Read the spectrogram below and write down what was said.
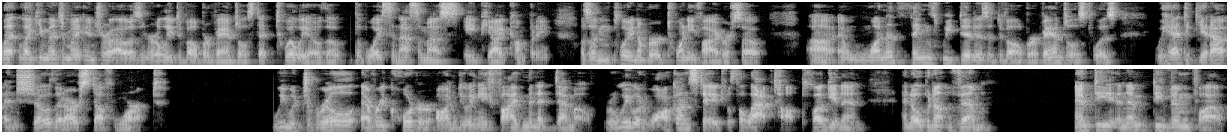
like you mentioned, my intro, I was an early developer evangelist at Twilio, the the voice and SMS API company. I was an employee number twenty five or so, uh, and one of the things we did as a developer evangelist was we had to get out and show that our stuff worked. We would drill every quarter on doing a five minute demo where we would walk on stage with a laptop, plug it in, and open up Vim empty an empty Vim file.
